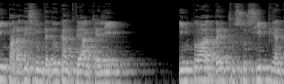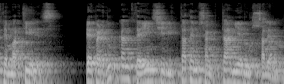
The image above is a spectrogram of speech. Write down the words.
in paradisum deducante anche li, in tua adventus suscipiante martires, e perducante in civitatem sanctam Jerusalem.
